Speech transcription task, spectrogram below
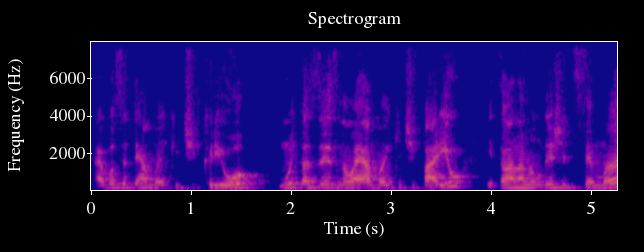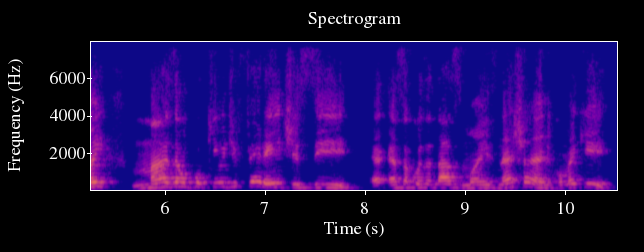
aí você tem a mãe que te criou, muitas vezes não é a mãe que te pariu, então ela não deixa de ser mãe, mas é um pouquinho diferente esse é, essa coisa das mães, né, Chayane? Como é que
